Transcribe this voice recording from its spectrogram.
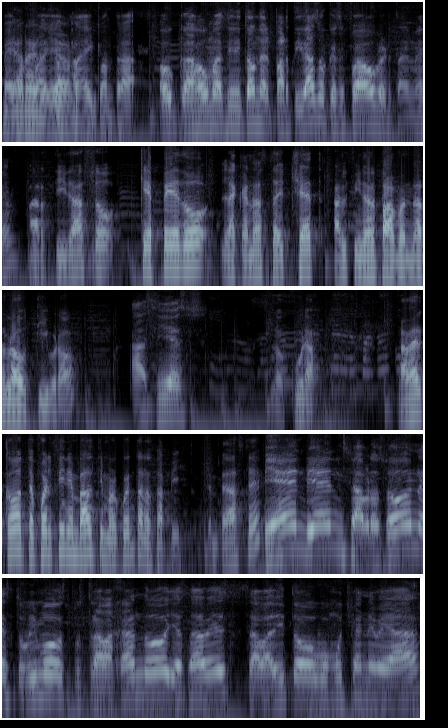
Pero regresó, fallaron papi. ahí contra Oklahoma City Thunder. Partidazo que se fue a overtime, ¿eh? Partidazo. ¿Qué pedo la canasta de Chet al final para mandarlo a OT, bro? Así es. Locura. A ver, ¿cómo te fue el fin en Baltimore? Cuéntanos, papi. ¿Te empedaste? Bien, bien, sabrosón. Estuvimos pues trabajando, ya sabes. Sabadito hubo mucha NBA.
